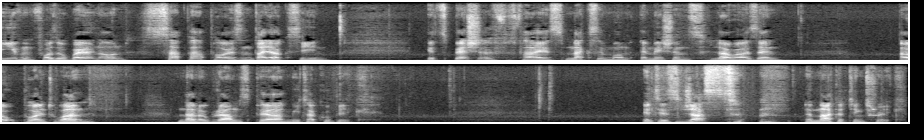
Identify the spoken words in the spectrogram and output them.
Even for the well-known Seveso poison dioxin, it specifies maximum emissions lower than 0.1 nanograms per meter cubic. It is just a marketing trick.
